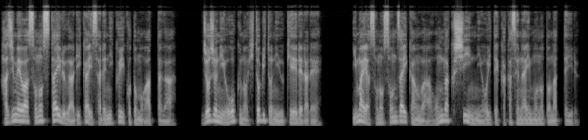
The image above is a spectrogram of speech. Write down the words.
はじめはそのスタイルが理解されにくいこともあったが、徐々に多くの人々に受け入れられ、今やその存在感は音楽シーンにおいて欠かせないものとなっている。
